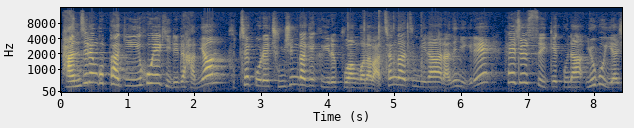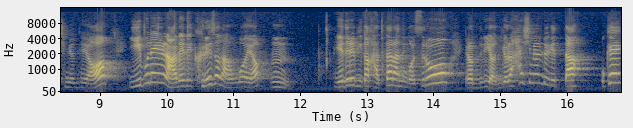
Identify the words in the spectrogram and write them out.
반지름 곱하기 호의 길이를 하면 부채꼴의 중심각의 크기를 구한 거나 마찬가지입니다. 라는 얘기를 해줄 수 있겠구나. 요거 이해하시면 돼요. 2분의 1 RL이 그래서 나온 거예요. 음. 얘들의 비가 같다라는 것으로 여러분들이 연결을 하시면 되겠다. 오케이?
